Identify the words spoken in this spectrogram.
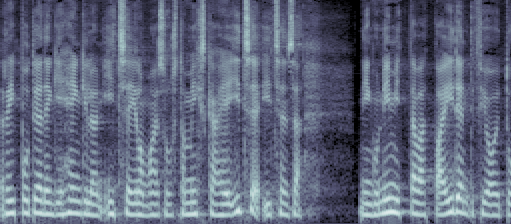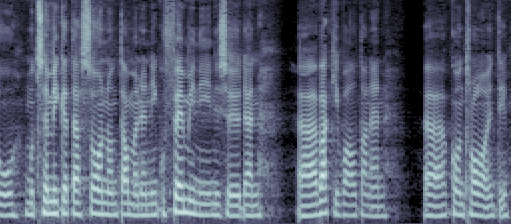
riippuu tietenkin henkilön itseilmaisusta, miksi he itse itsensä niin kuin nimittävät tai identifioituu, mutta se mikä tässä on, on tämmöinen niin kuin feminiinisyyden ää, väkivaltainen ää, kontrollointi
